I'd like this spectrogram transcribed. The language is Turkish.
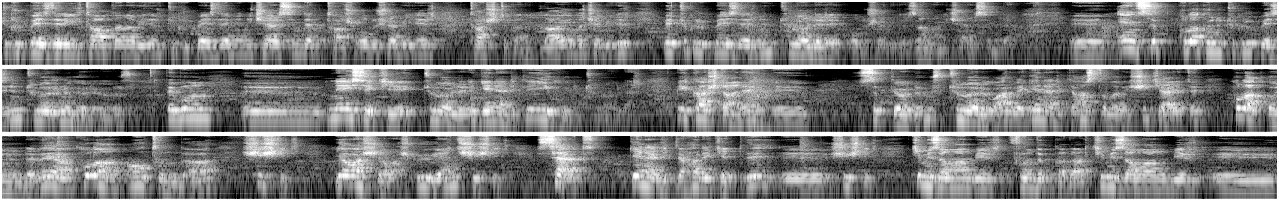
Tükürük bezleri iltihaplanabilir, tükürük bezlerinin içerisinde taş oluşabilir, taş tıkanıklığa yol açabilir ve tükürük bezlerinin tümörleri oluşabilir zaman içerisinde. Ee, en sık kulak önü tükürük bezinin tümörünü görüyoruz ve bunun e, neyse ki tümörleri genellikle iyi huylu tümörler. Birkaç tane e, sık gördüğümüz tümörü var ve genellikle hastaların şikayeti kulak önünde veya kulağın altında şişlik yavaş yavaş büyüyen şişlik. Sert, genellikle hareketli e, şişlik. Kimi zaman bir fındık kadar, kimi zaman bir e,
